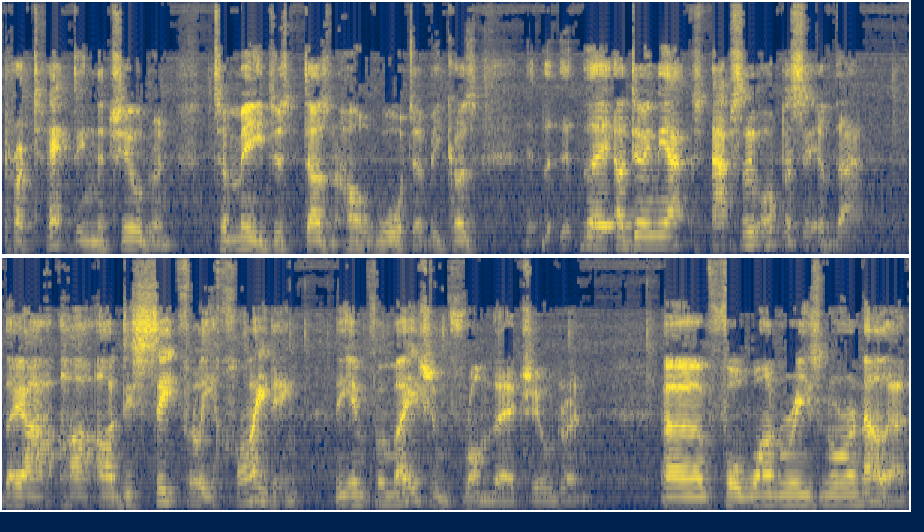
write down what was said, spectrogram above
protecting the children, to me, just doesn't hold water because they are doing the absolute opposite of that. They are, are, are deceitfully hiding the information from their children uh, for one reason or another.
